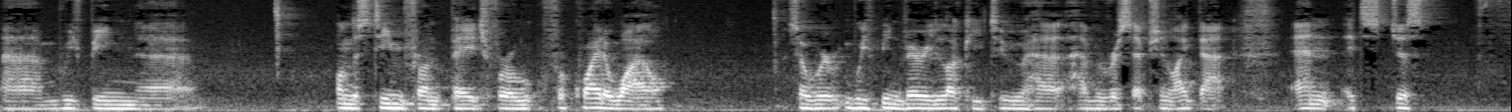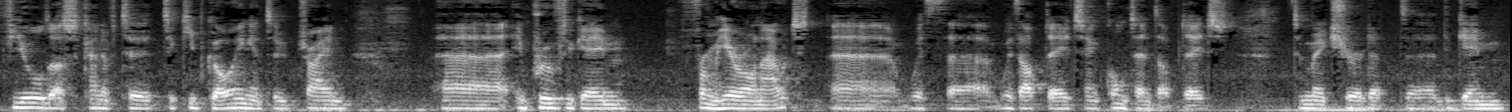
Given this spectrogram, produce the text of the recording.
um, we've been uh, on the Steam front page for for quite a while. So we're we've been very lucky to ha- have a reception like that, and it's just fueled us kind of to to keep going and to try and uh, improve the game from here on out uh, with uh, with updates and content updates to make sure that uh, the game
